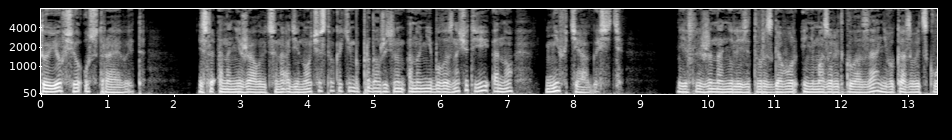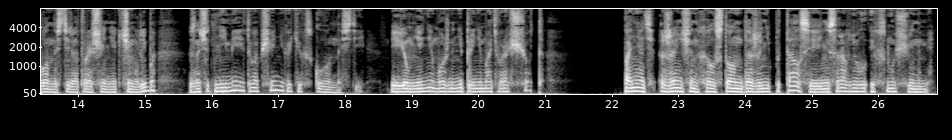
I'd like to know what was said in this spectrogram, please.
то ее все устраивает. Если она не жалуется на одиночество, каким бы продолжительным оно ни было, значит, ей оно не в тягость. Если жена не лезет в разговор и не мозолит глаза, не выказывает склонности или отвращения к чему-либо, значит, не имеет вообще никаких склонностей. ее мнение можно не принимать в расчет. Понять женщин Хелстон даже не пытался и не сравнивал их с мужчинами.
